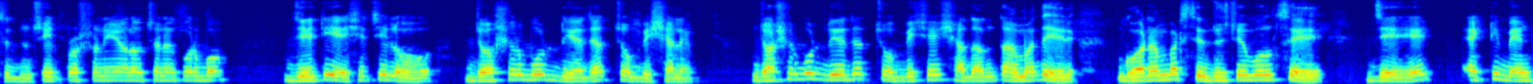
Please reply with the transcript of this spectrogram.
সৃজনশীল প্রশ্ন নিয়ে আলোচনা করব, যেটি এসেছিল যশোর বোর্ড দুই হাজার চব্বিশ সালে। যশোর বোর্ড দুই হাজার চব্বিশে সাধারণত আমাদের গ নাম্বার সৃজনশীল বলছে যে, একটি ব্যাংক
